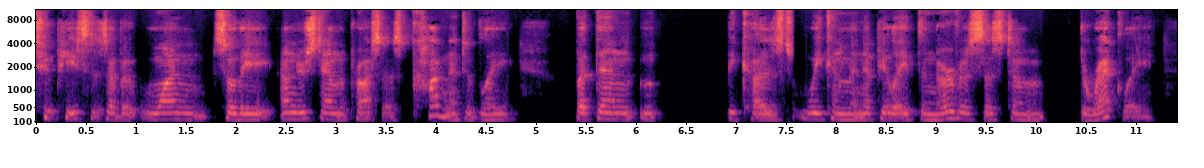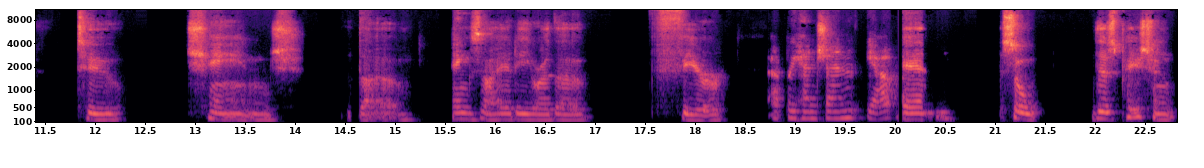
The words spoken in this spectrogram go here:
two pieces of it. One, so they understand the process cognitively, but then because we can manipulate the nervous system directly to change the anxiety or the fear. Apprehension yeah. And so this patient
